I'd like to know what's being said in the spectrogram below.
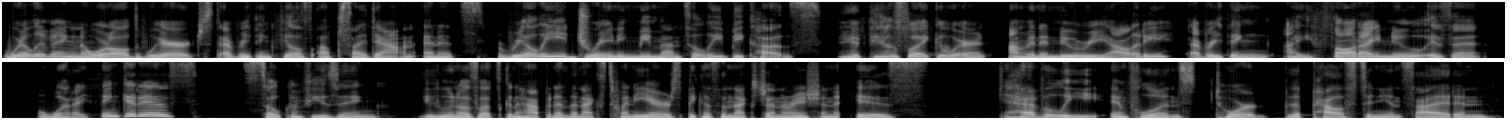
we're living in a world where just everything feels upside down and it's really draining me mentally because it feels like we're I'm in a new reality. Everything I thought I knew isn't what I think it is. So confusing. Who knows what's going to happen in the next 20 years because the next generation is heavily influenced toward the Palestinian side and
